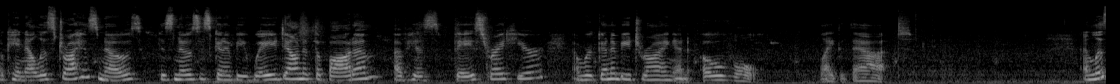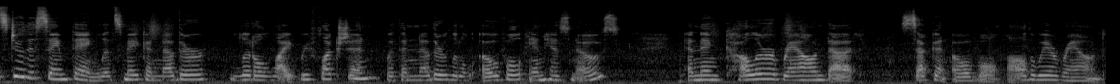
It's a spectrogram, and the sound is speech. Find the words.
Okay, now let's draw his nose. His nose is gonna be way down at the bottom of his face right here, and we're gonna be drawing an oval like that. And let's do the same thing. Let's make another little light reflection with another little oval in his nose and then color around that second oval all the way around.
